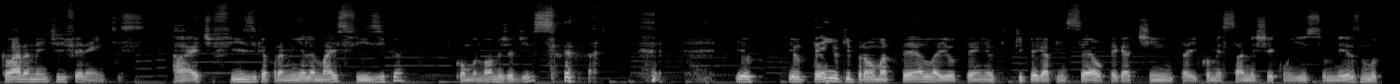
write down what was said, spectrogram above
claramente diferentes. A arte física para mim ela é mais física, como o nome já diz. eu eu tenho que ir para uma tela, eu tenho que pegar pincel, pegar tinta e começar a mexer com isso, mesmo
